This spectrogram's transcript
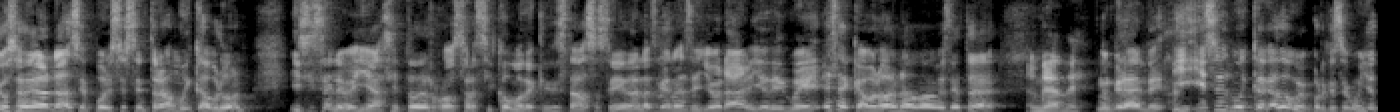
O sea, de la nada se, pues, se centraba muy cabrón. Y sí se le veía así todo el rostro, así como de que se estaba sucediendo las ganas de llorar. Y yo digo, güey, ese cabrón, no mames, neta, Un grande. un grande. Y, y eso es muy cagado, güey, porque según yo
